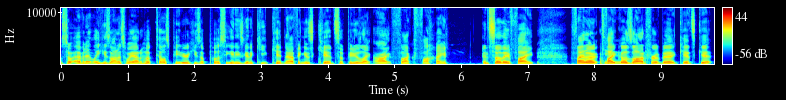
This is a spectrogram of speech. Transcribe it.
so evidently he's on his way out. Hook tells peter he's a pussy and he's going to keep kidnapping his kids. So peter's like all right fuck fine. And so they fight. Fight uh, fight goes on for a bit. Kids get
